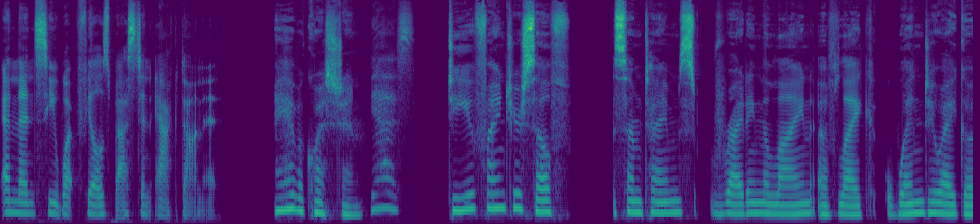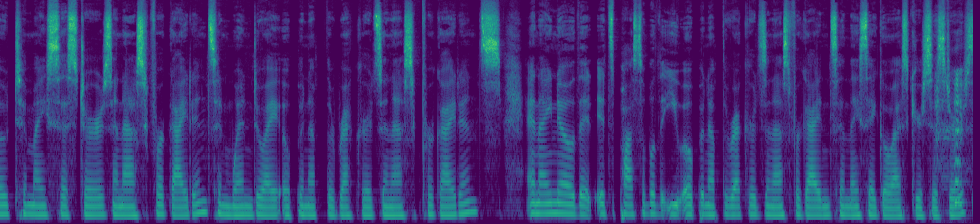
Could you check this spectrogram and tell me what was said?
and then see what feels best and act on it. I have a question. Yes. Do you find yourself sometimes writing the line of like, when do I go to my sisters and ask for guidance? And when do I open up the records and ask for guidance? And I know that it's possible that you open up the records and ask for guidance and they say, go ask your sisters.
